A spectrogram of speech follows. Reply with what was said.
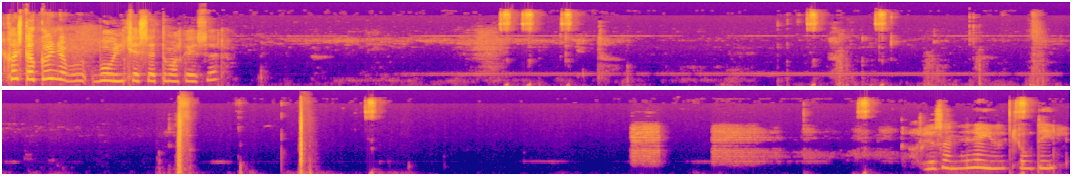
birkaç dakika önce bu, bu oyunu keşfettim arkadaşlar. Arkadaşlar nereye gidiyor ya değil.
